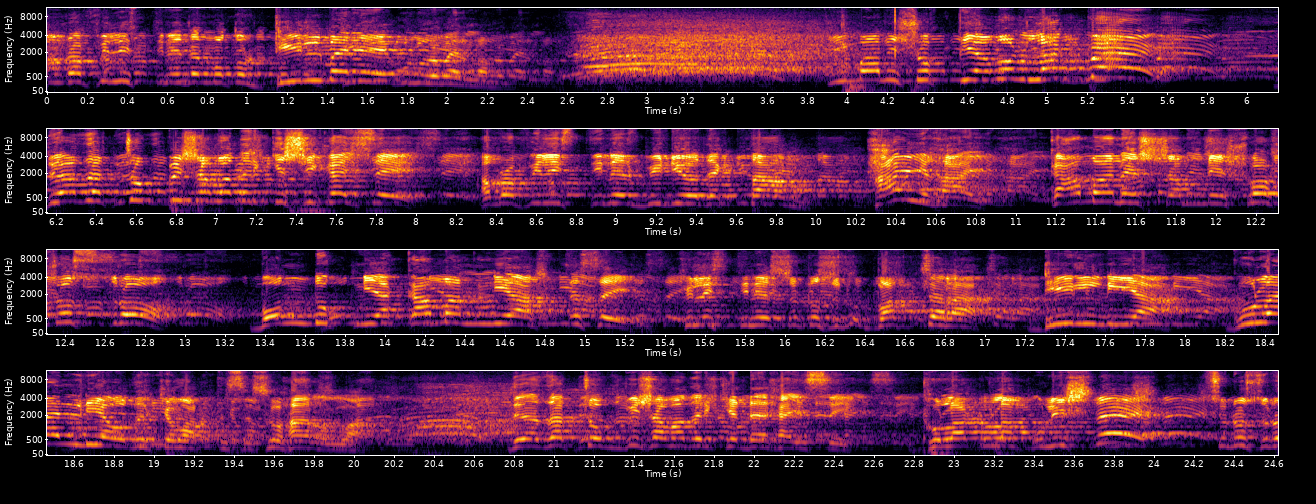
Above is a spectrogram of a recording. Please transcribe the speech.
আমরা ফিলিস্তিনিদের মতো ঢিল মেরে এগুলো বেরলাম ইমানি শক্তি এমন লাগবে? দুই হাজার চব্বিশ আমাদেরকে শিখাইছে। আমরা ফিলিস্তিনের ভিডিও দেখতাম। হাই হাই, কামানের সামনে সশস্ত্র বন্দুক নিয়ে কামান নিয়ে আসতেছে। ফিলিস্তিনের ছোট ছোট বাচ্চারা ঢিল নিয়া গুলাইল নিয়ে ওদেরকে মারতেছে সুহানুল্লাহ দুই হাজার চব্বিশ আমাদেরকে দেখাইছে। ঠোলা টোলা পুলিশ রে, ছোট ছোট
